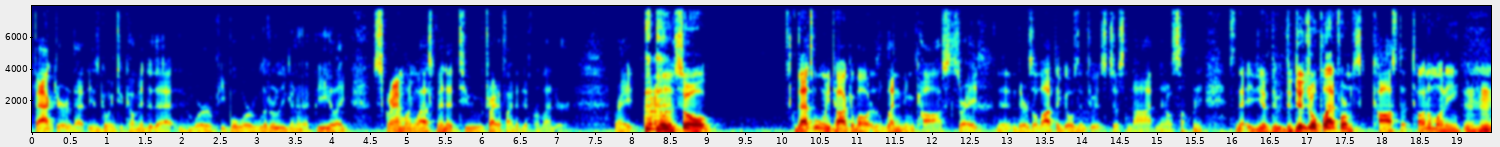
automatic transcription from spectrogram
factor that is going to come into that, and where people were literally going to be like scrambling last minute to try to find a different lender, right? so that's when we talk about is lending costs, right? And there's a lot that goes into it. It's just not, you know, somebody. It's not, you know, the, the digital platforms cost a ton of money. Mm-hmm.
